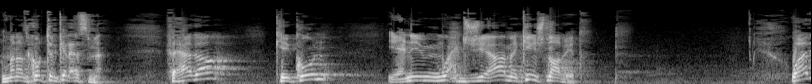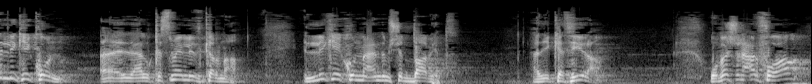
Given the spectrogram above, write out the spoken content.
ثم نذكر تلك الأسماء. فهذا كيكون يعني من واحد الجهة ما كاينش ضابط وهذا اللي كيكون آه، القسمين اللي ذكرنا. اللي كيكون ما عندهمش الضابط. هذه كثيرة. وباش نعرفوها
